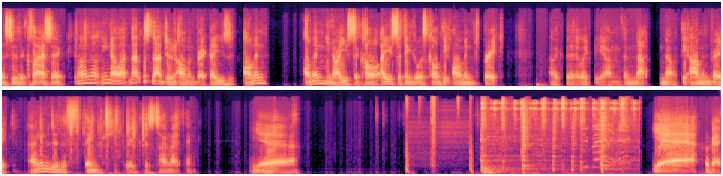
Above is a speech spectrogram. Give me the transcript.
let's do the classic, oh, no, you know, let, let's not do an Amen break. I use almond, almond, you know, I used to call, I used to think it was called the almond break. like the, like the, um, the nut, no, the almond break. I'm going to do the think break this time, I think. Yeah. Yeah. Okay.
